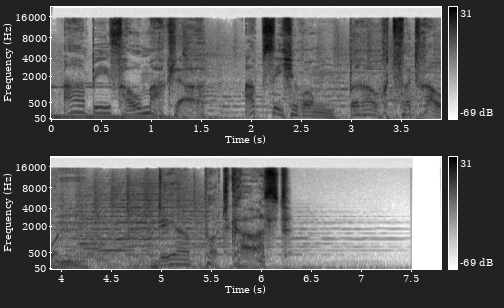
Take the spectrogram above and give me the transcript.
ABV Makler. Absicherung braucht Vertrauen. Der Podcast.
